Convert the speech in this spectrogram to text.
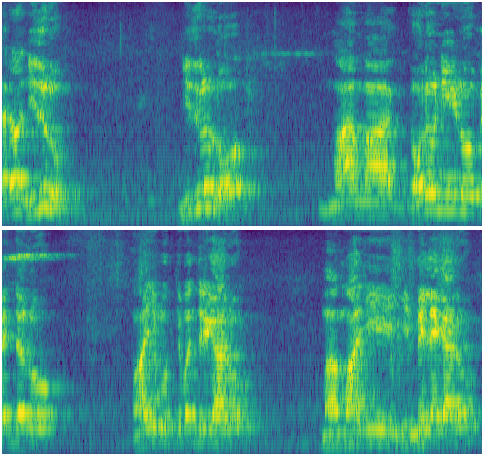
తర్వాత నిధులు. నిధులలో మా మా గౌరవనీయులు పెద్దలు మాజీ ముఖ్యమంత్రి గారు మా మాజీ ఎమ్మెల్యే గారు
